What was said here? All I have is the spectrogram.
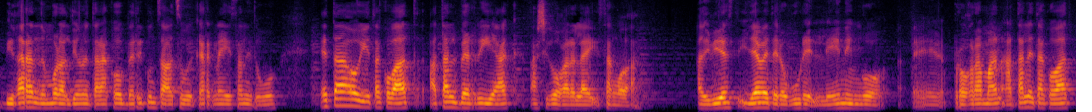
bigarren denboraldi honetarako berrikuntza batzuk ekarri nahi izan ditugu, eta horietako bat atal berriak hasiko garela izango da. Adibidez, hilabetero gure lehenengo e, programan ataletako bat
